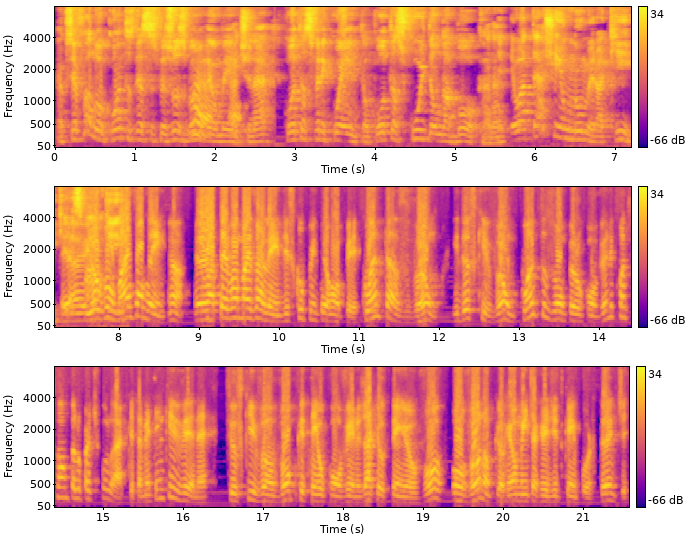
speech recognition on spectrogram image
É o que você falou. Quantas dessas pessoas vão é, realmente, é. né? Quantas frequentam? Quantas cuidam da boca, né? Eu até achei um número aqui que é, eles falam Eu vou que... mais além. Não, eu até vou mais além. Desculpa interromper. Quantas vão e das que vão, quantos vão pelo convênio e quantos vão pelo particular? Porque também tem que ver, né? Se os que vão, vão porque tem o convênio, já que eu tenho, eu vou, ou vão não, porque eu realmente acredito que é importante,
